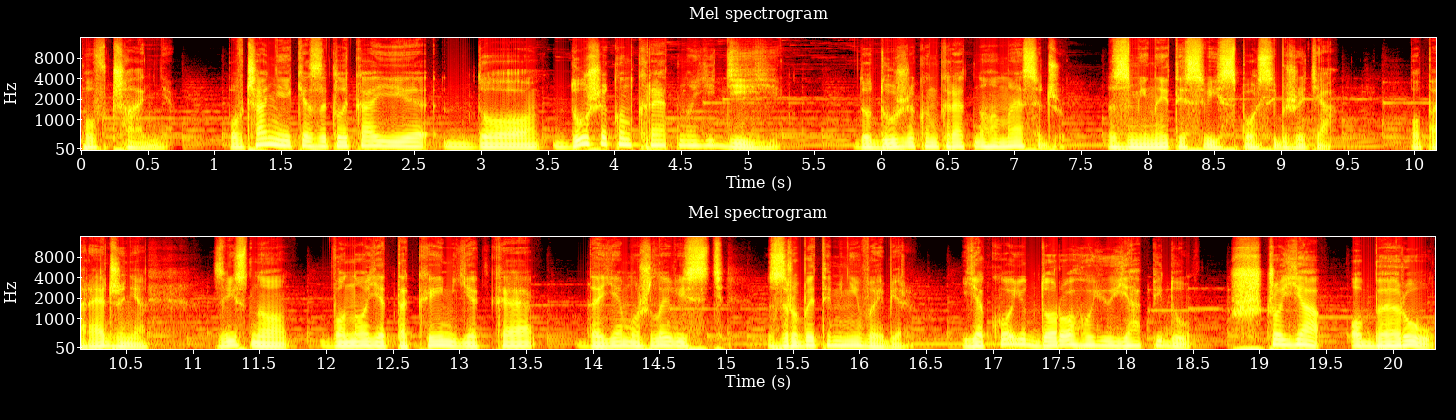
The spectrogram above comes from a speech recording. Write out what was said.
повчання повчання, яке закликає до дуже конкретної дії, до дуже конкретного меседжу змінити свій спосіб життя. Попередження, звісно, воно є таким, яке дає можливість зробити мені вибір, якою дорогою я піду, що я оберу,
